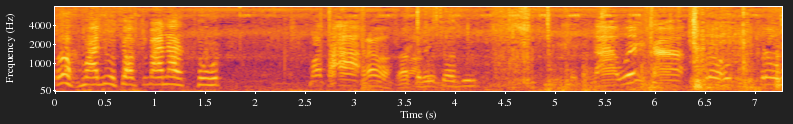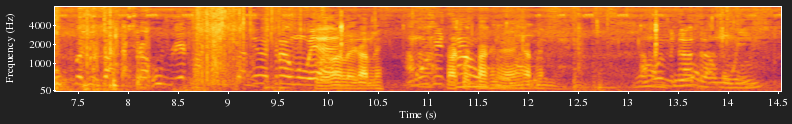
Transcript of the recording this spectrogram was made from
เออมาอยู่สอบสบายนะตูดมาท่าเราตอนนี้ตอนนี้นาเว้ยนาโปรโปรหุบมาอยู่สอบแต่โปรหุบเรียนมา nó trâu mùi สวยมากเลยครับนี่ à mùi cái ปลากดปลาขยงครับนี่ à mùi mình ra trâu mùi เออ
